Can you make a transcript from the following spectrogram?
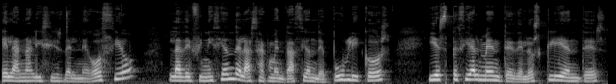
El análisis del negocio, la definición de la segmentación de públicos y especialmente de los clientes,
